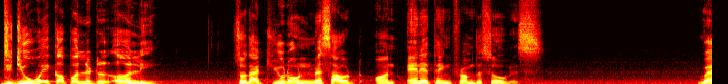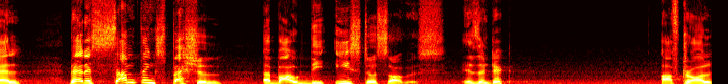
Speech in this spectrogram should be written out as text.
Did you wake up a little early so that you don't miss out on anything from the service? Well, there is something special about the Easter service, isn't it? After all,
